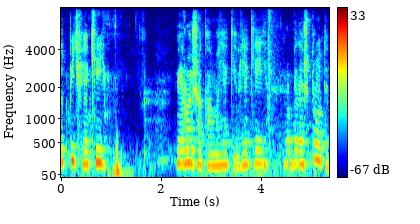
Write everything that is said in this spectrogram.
Тут піч, в якій вірой шакама, в якій робили шпроти.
